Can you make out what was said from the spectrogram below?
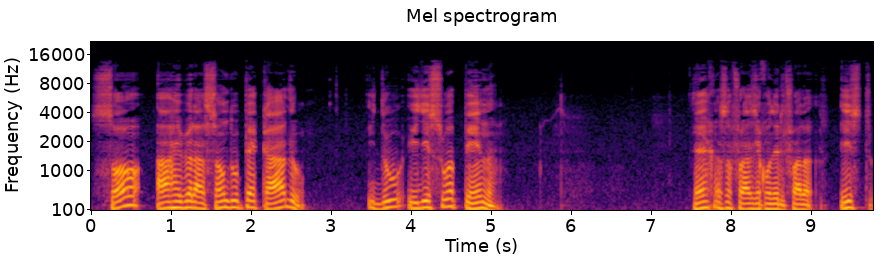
Só a revelação do pecado e, do, e de sua pena. É, essa frase é quando ele fala isto.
